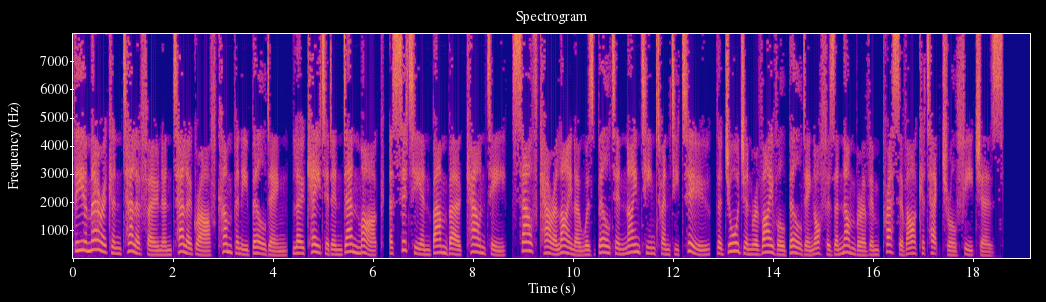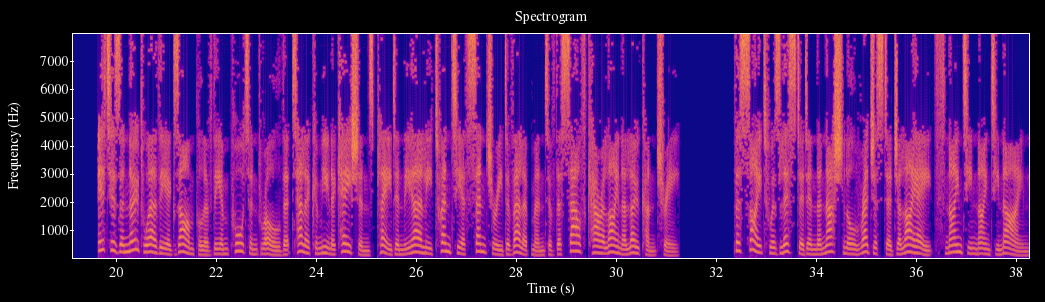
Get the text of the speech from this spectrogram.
The American Telephone and Telegraph Company building, located in Denmark, a city in Bamberg County, South Carolina was built in 1922. The Georgian Revival building offers a number of impressive architectural features. It is a noteworthy example of the important role that telecommunications played in the early 20th century development of the South Carolina Lowcountry. The site was listed in the National Register July 8, 1999.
